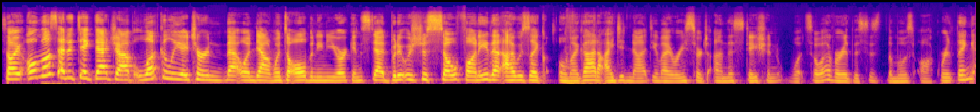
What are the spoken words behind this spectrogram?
So I almost had to take that job. Luckily, I turned that one down, went to Albany, New York instead. But it was just so funny that I was like, oh my God, I did not do my research on this station whatsoever. This is the most awkward thing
